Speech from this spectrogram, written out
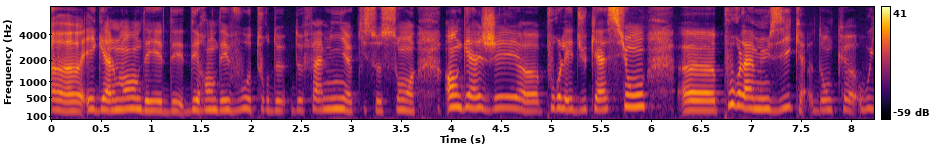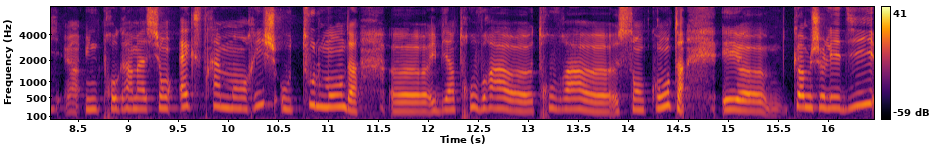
Euh, également des, des, rendez-vous autour de, de, familles qui se sont engagées euh, pour l'éducation, euh, pour la musique. Donc oui, une programmation extrêmement riche où tout le monde eh bien, trouvera, trouvera son compte. Et comme je l'ai dit,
